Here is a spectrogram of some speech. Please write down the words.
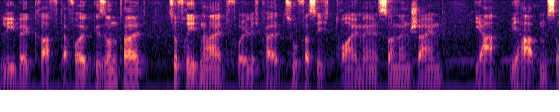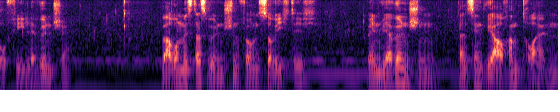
Liebe, Kraft, Erfolg, Gesundheit – Zufriedenheit, Fröhlichkeit, Zuversicht, Träume, Sonnenschein. Ja, wir haben so viele Wünsche. Warum ist das Wünschen für uns so wichtig? Wenn wir wünschen, dann sind wir auch am Träumen.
